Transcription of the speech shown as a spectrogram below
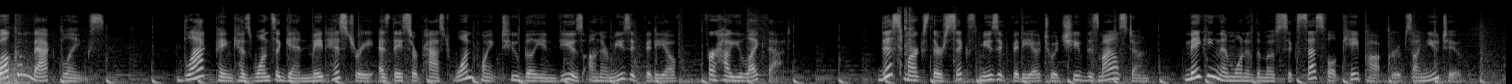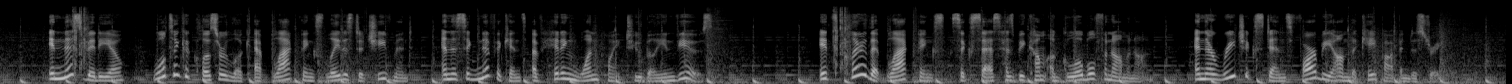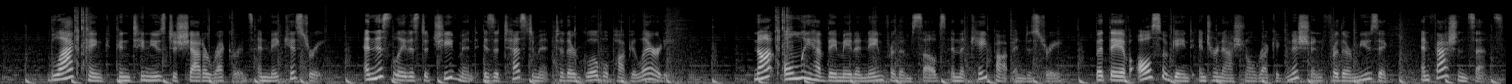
Welcome back, Blinks. Blackpink has once again made history as they surpassed 1.2 billion views on their music video for How You Like That. This marks their sixth music video to achieve this milestone, making them one of the most successful K-pop groups on YouTube. In this video, we'll take a closer look at Blackpink's latest achievement and the significance of hitting 1.2 billion views. It's clear that Blackpink's success has become a global phenomenon, and their reach extends far beyond the K-pop industry. Blackpink continues to shatter records and make history, and this latest achievement is a testament to their global popularity. Not only have they made a name for themselves in the K-pop industry, but they have also gained international recognition for their music and fashion sense.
